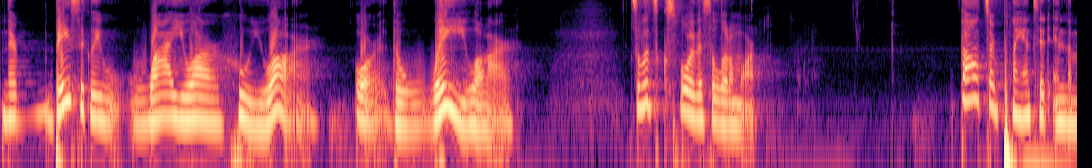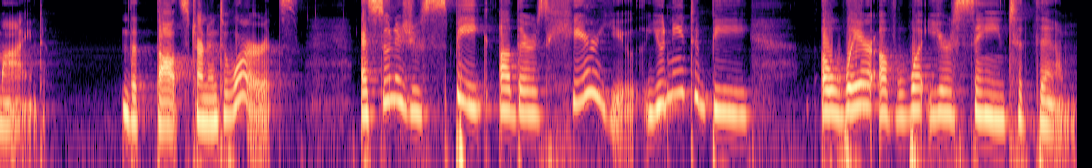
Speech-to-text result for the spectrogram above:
they're basically why you are who you are or the way you are. So let's explore this a little more. Thoughts are planted in the mind. The thoughts turn into words. As soon as you speak, others hear you. You need to be aware of what you're saying to them.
